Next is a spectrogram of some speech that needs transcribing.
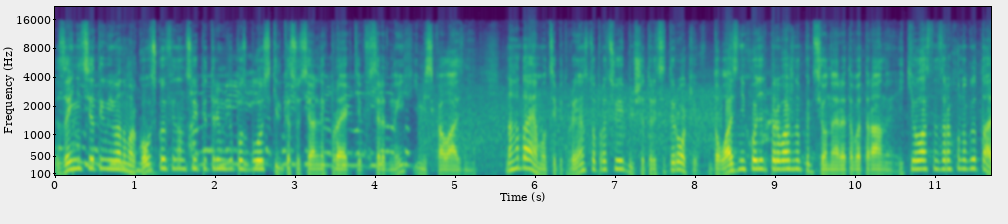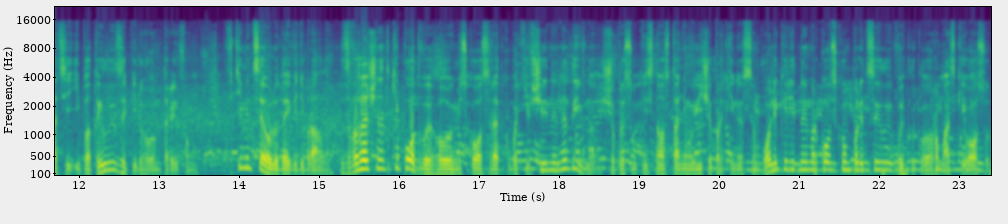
за ініціативи Івана Марковського фінансової підтримки позбулось кілька соціальних проєктів, серед них і міська лазня. Нагадаємо, це підприємство працює більше 30 років. До лазні ходять переважно пенсіонери та ветерани, які власне за рахунок дотацій і платили за пільговим тарифом. Втім, і це у людей відібрали. Зважаючи на такі подвиги голови міського осередку батьківщини, не дивно, що присутність на останньому вічі партійної символіки рідної Марковському поліцили викликала громадський осуд.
